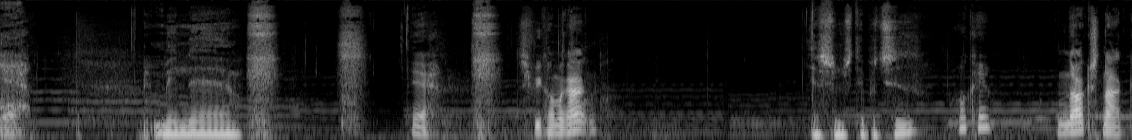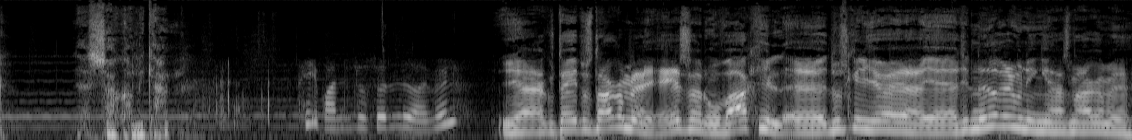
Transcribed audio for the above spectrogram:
Ja. Men øh, Ja. Skal vi komme i gang? Jeg synes, det er på tide. Okay. Nok snak. Lad os så komme i gang. P. Brandis og Søn leder i mølle. Ja, goddag. Du snakker med Asan Ovakil. Uh, nu skal I høre her. Ja, er det nedrivning, jeg har snakket med?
